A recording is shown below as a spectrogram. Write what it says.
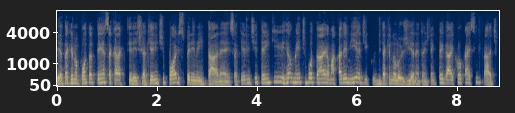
E até que no ponta tem essa característica. Aqui a gente pode experimentar, né? Isso aqui a gente tem que realmente botar, é uma academia de, de tecnologia, né? Então a gente tem que pegar e colocar isso em prática.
